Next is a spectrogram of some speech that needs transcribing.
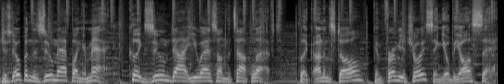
Just open the Zoom app on your Mac, click zoom.us on the top left, Click Uninstall, confirm your choice, and you'll be all set.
